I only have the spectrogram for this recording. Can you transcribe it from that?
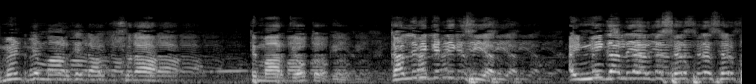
ਮਿੰਟ ਤੇ ਮਾਰ ਕੇ ਗਲ 'ਚ ਛੁਰਾ ਤੇ ਮਾਰ ਕੇ ਉਹ ਤੁਰ ਗਈ ਗੱਲ ਵੀ ਕਿੰਨੀ ਕੁ ਸੀ ਯਾਰ? ਇੰਨੀ ਗੱਲ ਯਾਰ ਵੀ ਸਿਰਫ ਤੇ ਸਿਰਫ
